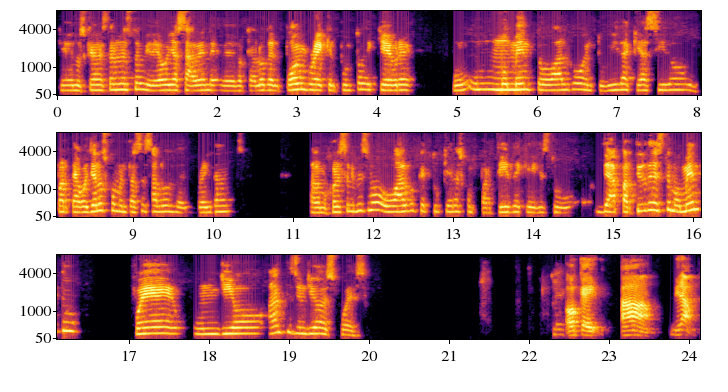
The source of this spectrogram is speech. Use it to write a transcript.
que los que están en este video ya saben de, lo que hablo del point break, el punto de quiebre, un, momento, algo en tu vida que ha sido un parteaguas. Ya nos comentaste algo del breakdance, a lo mejor es el mismo, o algo que tú quieras compartir de que dices tú, de a partir de este momento fue un Gio antes y un Gio después. Ok, ah, mira,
